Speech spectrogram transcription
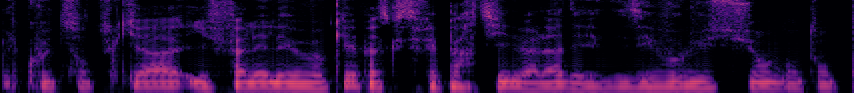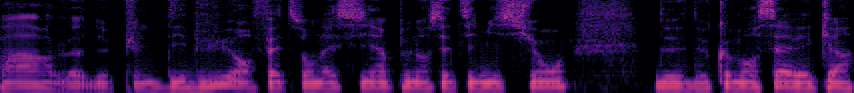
Écoute, en tout cas, il fallait l'évoquer parce que ça fait partie voilà, des, des évolutions dont on parle depuis le début. En fait, on a essayé un peu dans cette émission de, de commencer avec un...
